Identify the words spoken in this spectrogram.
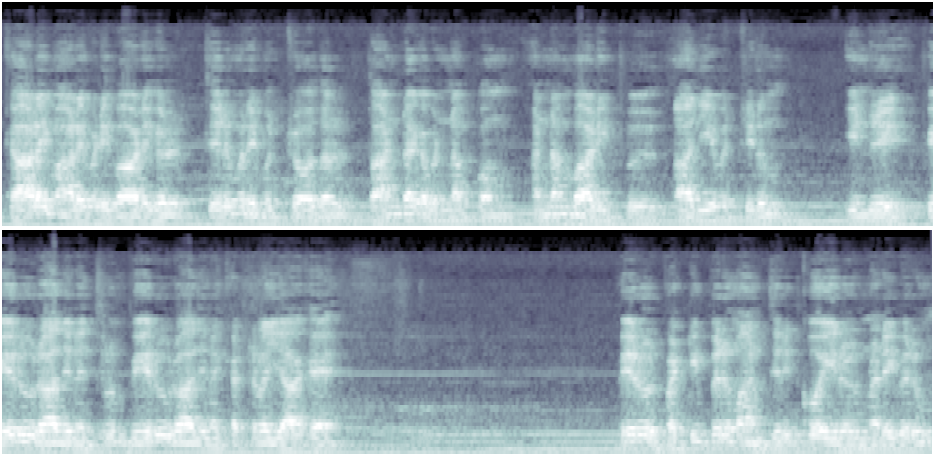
காலை மாலை வழிபாடுகள் திருமுறை முற்றோதல் தாண்டக விண்ணப்பம் அன்னம்பாடிப்பு ஆகியவற்றிலும் இன்று பேரூர் ஆதீனத்திலும் பேரூர் ஆதீன கட்டளையாக பேரூர் பட்டிப்பெருமான் திருக்கோயிலும் நடைபெறும்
